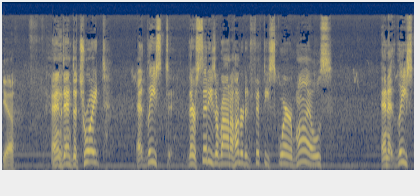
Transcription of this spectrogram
yeah. And then Detroit, at least their city's around 150 square miles, and at least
